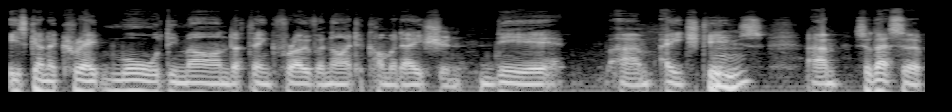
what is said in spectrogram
is going to create more demand, I think, for overnight accommodation near um, HQs. Mm-hmm. Um, so that's a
